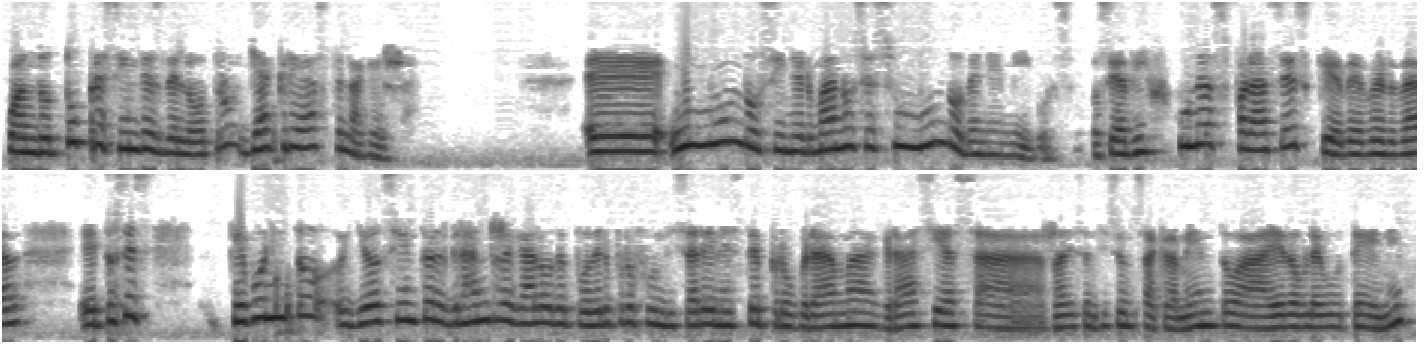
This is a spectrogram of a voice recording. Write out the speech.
Cuando tú prescindes del otro, ya creaste la guerra. Eh, un mundo sin hermanos es un mundo de enemigos. O sea, dijo unas frases que de verdad, entonces, qué bonito, yo siento el gran regalo de poder profundizar en este programa gracias a Radio Santísimo Sacramento, a EWTN,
